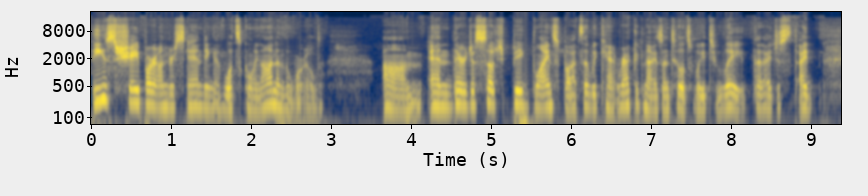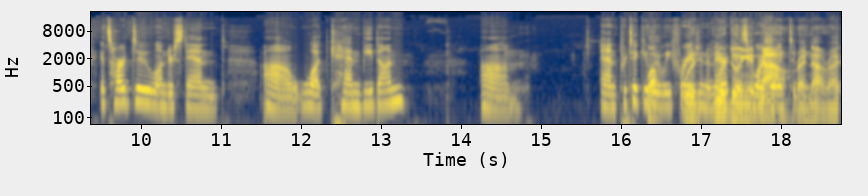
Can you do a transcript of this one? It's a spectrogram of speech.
these shape our understanding of what's going on in the world, um, and they're just such big blind spots that we can't recognize until it's way too late. That I just I, it's hard to understand uh, what can be done. Um, and particularly for Asian Americans who are now, going to right be now, right?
